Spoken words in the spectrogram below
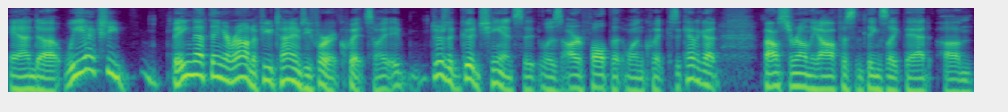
and uh, we actually banged that thing around a few times before it quit. So it, there's a good chance it was our fault that one quit because it kind of got bounced around the office and things like that. Um,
